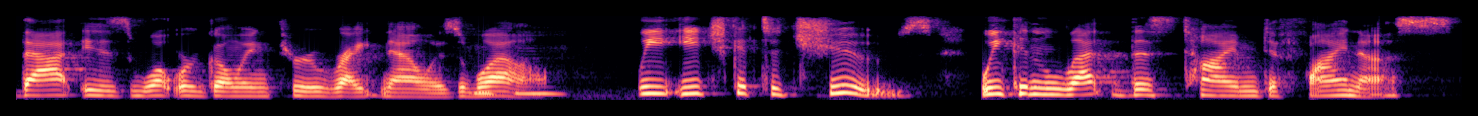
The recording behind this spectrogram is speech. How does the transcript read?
that is what we're going through right now as well. Mm-hmm. We each get to choose. We can let this time define us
